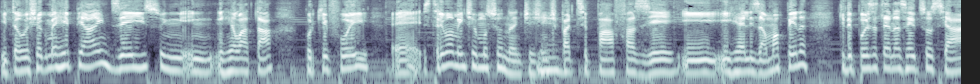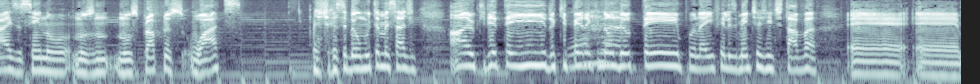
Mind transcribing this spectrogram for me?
então eu chego a me arrepiar em dizer isso em, em, em relatar porque foi é, extremamente emocionante a gente hum. participar fazer e, e, realizar. Uma pena que depois até nas redes sociais assim no, nos, nos próprios Whats a gente recebeu muita mensagem, ah, eu queria ter ido, que pena uhum. que não deu tempo, né? Infelizmente a gente estava é, é,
